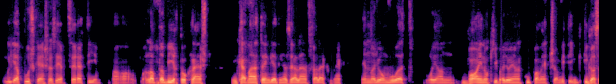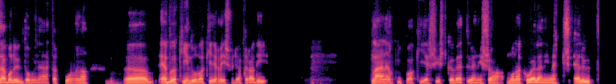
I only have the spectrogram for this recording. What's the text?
ugye a Puskás azért szereti a labda birtoklást inkább átengedni az ellenfeleknek, nem nagyon volt olyan bajnoki vagy olyan kupa meccs, amit igazából ők domináltak volna. Ebből kiindulva a kérdés, hogy a Fradi pláne a kupa kiesést követően és a Monaco elleni meccs előtt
